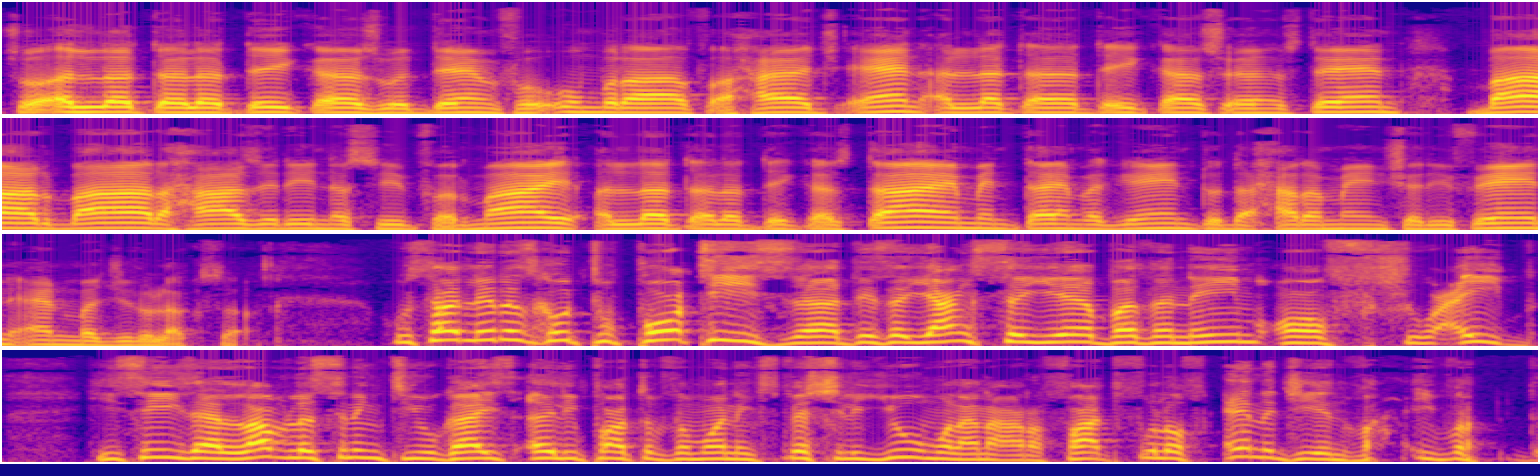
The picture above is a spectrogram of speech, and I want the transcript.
So Allah Ta'ala take us with them for Umrah, for Hajj, and Allah Ta'ala take us, you understand, bar bar haziri nasib farmai. Allah Ta'ala take us time and time again to the Haramain Sharifain and Majrul Aqsa. Ustad, let us go to Porties. Uh, there's a youngster here by the name of Shuaib. He says, I love listening to you guys early part of the morning, especially you, Mulana Arafat, full of energy and vibrant.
